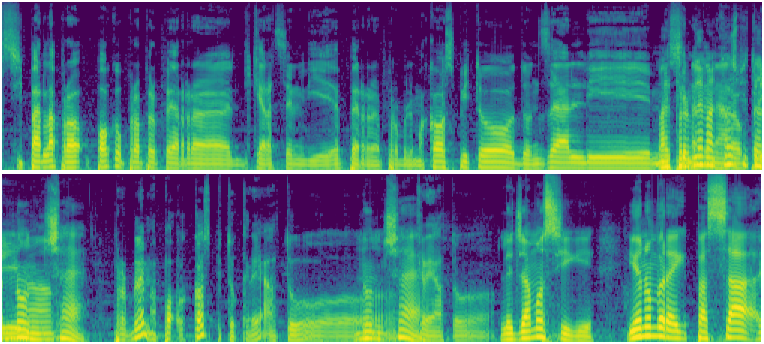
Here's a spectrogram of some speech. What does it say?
si parla pro- poco proprio per eh, dichiarazioni di per problema Cospito, Donzelli. Ma il problema Cospito prima. non c'è. Problema po- Cospito creato. Non c'è. Creato. Leggiamo Sighi. Io non vorrei, passa-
